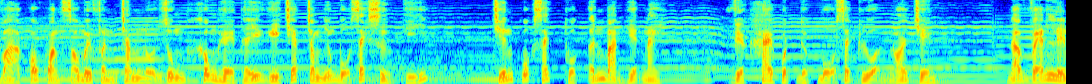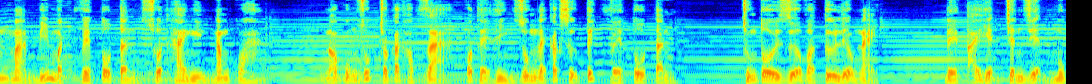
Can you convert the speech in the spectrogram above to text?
và có khoảng 60% nội dung không hề thấy ghi chép trong những bộ sách sử ký, chiến quốc sách thuộc ấn bản hiện nay. Việc khai quật được bộ sách lụa nói trên đã vén lên màn bí mật về Tô Tần suốt 2.000 năm qua. Nó cũng giúp cho các học giả có thể hình dung lại các sự tích về Tô Tần. Chúng tôi dựa vào tư liệu này để tái hiện chân diện mục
